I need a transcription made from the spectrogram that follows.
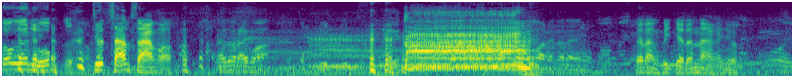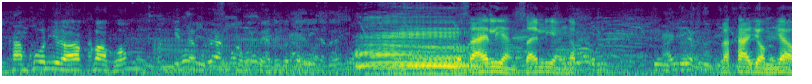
ตัวอื่นลูบตัวจุดสามสามเปล่าได้เท่าไหร่พ่อพ่อได้เท่าไหร่กำลังพิจารณากันอยู่ คำพูดอยู่หรอกข้อผมกินแต่เพื่อนมั่วผมแปดที่ประตูสายเลี่ยงสายเลี่ยงครับ ราคาย่อมเยา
